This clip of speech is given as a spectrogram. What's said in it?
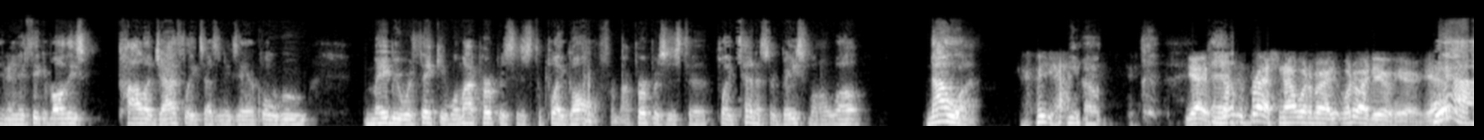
I mean, I think of all these college athletes as an example who maybe were thinking, well, my purpose is to play golf or my purpose is to play tennis or baseball. Well, now what? yeah. You know, yeah, it's starting fresh. Now what do I what do I do here? Yeah. Yeah.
